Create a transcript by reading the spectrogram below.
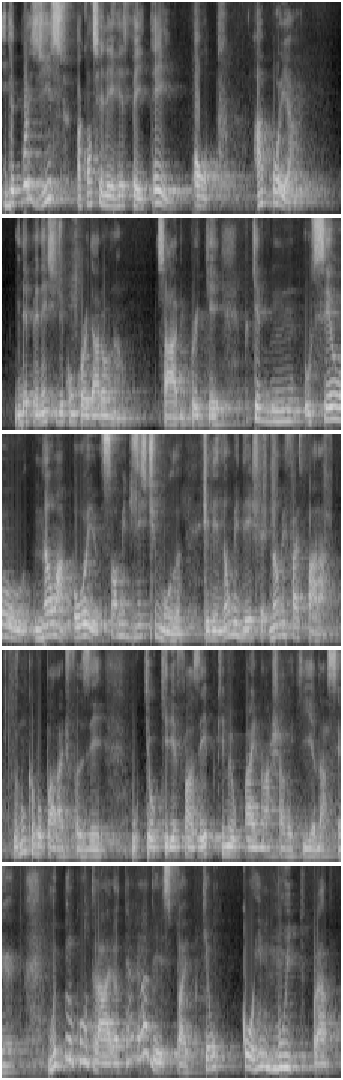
e depois disso, aconselhei respeitei, ponto. Apoiar. Independente de concordar ou não, sabe? Porque, porque o seu não apoio só me desestimula. Ele não me deixa, não me faz parar. Eu nunca vou parar de fazer o que eu queria fazer porque meu pai não achava que ia dar certo. Muito pelo contrário, eu até agradeço, pai, porque eu corri muito para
